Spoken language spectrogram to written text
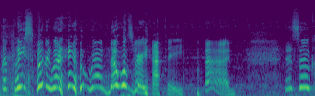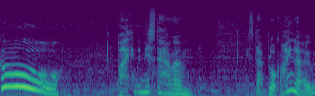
The policemen are running around. No one's very happy. Man, it's so cool. But I think we missed our um, missed that block. I know.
